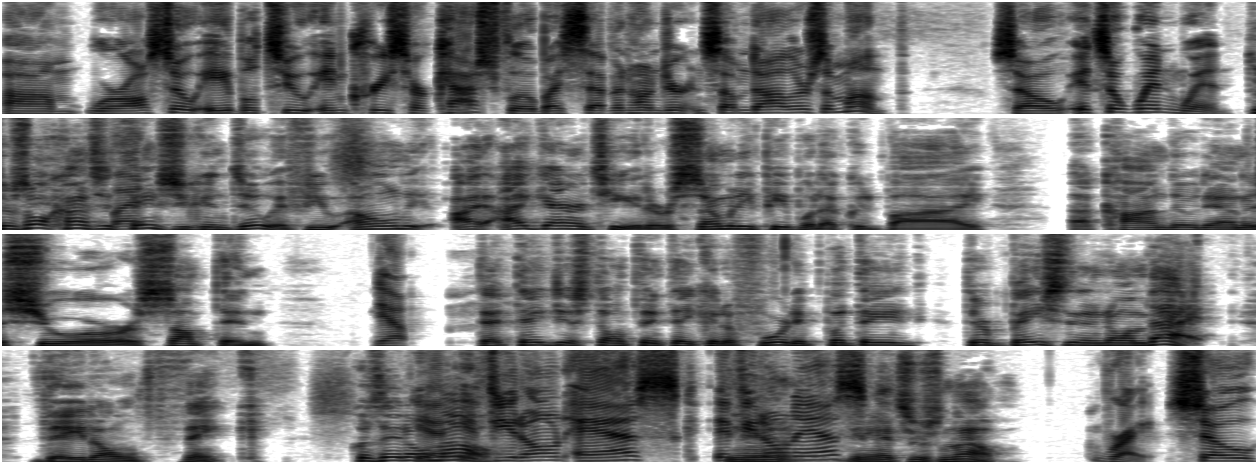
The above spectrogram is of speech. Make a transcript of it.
Um, we're also able to increase her cash flow by seven hundred and some dollars a month. So it's a win-win. There's all kinds of But- things you can do if you only. I, I guarantee you, there are so many people that could buy a condo down the shore or something Yep. that they just don't think they could afford it, but they they're basing it on that. They don't think because they don't yeah. know. If you don't ask, if you don't ask, the answer is no. right. So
